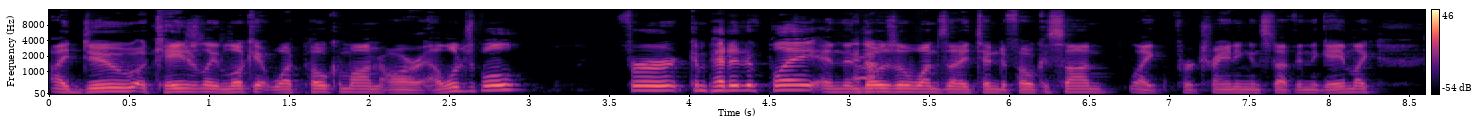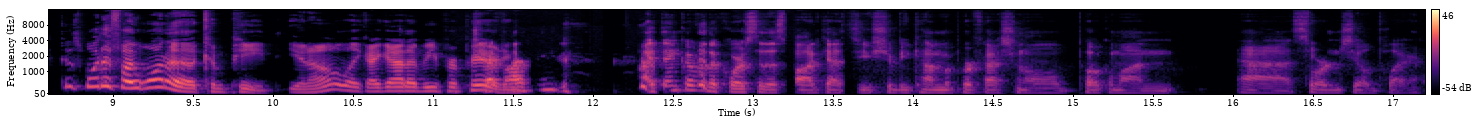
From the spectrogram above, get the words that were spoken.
I do occasionally look at what Pokemon are eligible for competitive play, and then Yeah. those are the ones that I tend to focus on, like for training and stuff in the game. Like, because what if I want to compete? You know, like I got to be prepared. Jeff, I think, I think over the course of this podcast, you should become a professional Pokemon uh, Sword and Shield player.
